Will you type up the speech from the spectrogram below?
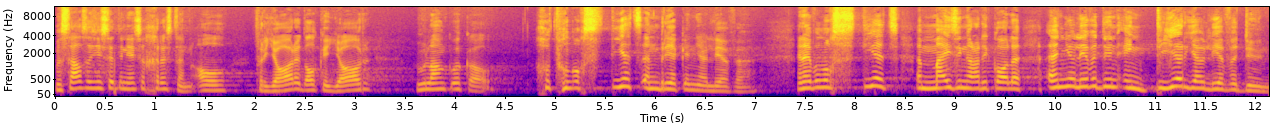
Maar selfs as jy sit en jy's 'n Christen al vir jare, dalk 'n jaar, hoe lank ook al, God wil nog steeds inbreek in jou lewe. En hy wil nog steeds amazing radikale in jou lewe doen en deur jou lewe doen.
